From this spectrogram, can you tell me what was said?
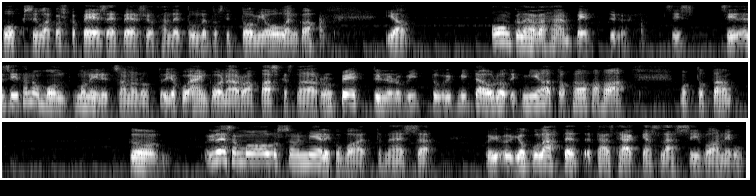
boksilla, koska PC-versiothan ne tunnetusti toimi ollenkaan. Ja on kyllä vähän pettynyt. Siis siitä on mon, moni nyt sanonut, joku NK nauraa paskasta naurun, pettynyt, no vittu, mitä odotit, miato, ha. Mutta tota, kun yleensä mulla on ollut sellainen mielikuva, että näissä, kun joku lähtee tästä hack vaan niinku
